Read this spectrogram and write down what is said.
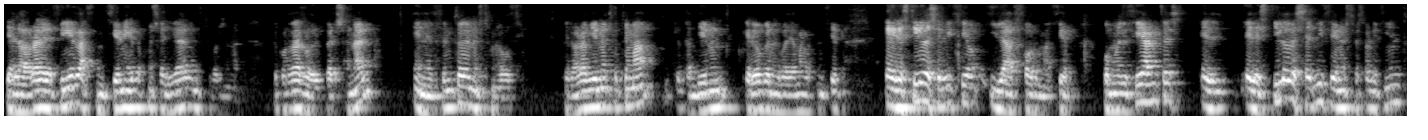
y a la hora de definir las funciones y responsabilidades de nuestro personal. Recordarlo, el personal en el centro de nuestro negocio. Pero ahora viene otro tema que también creo que nos va a llamar la atención el estilo de servicio y la formación. Como decía antes, el, estilo de servicio de nuestro establecimiento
